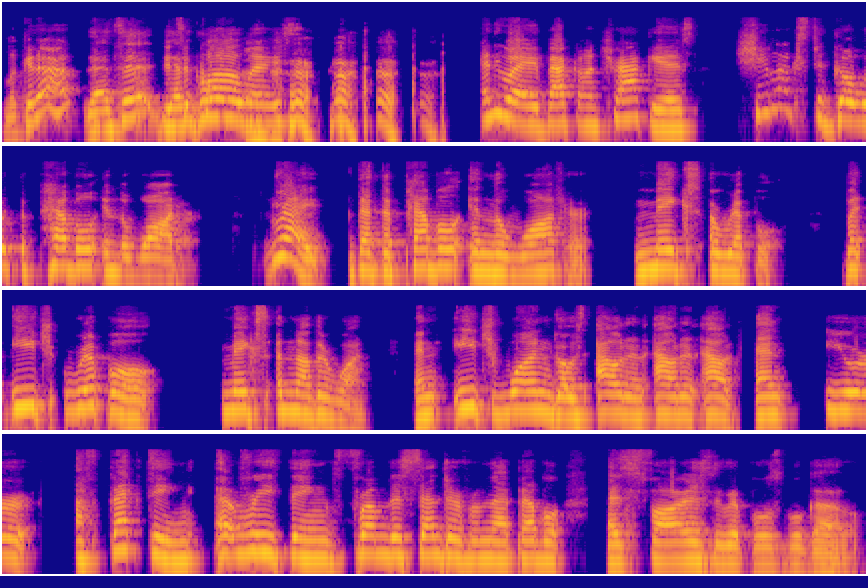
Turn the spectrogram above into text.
Look it up. that's it. It's a cool close. place. Anyway, back on track is she likes to go with the pebble in the water. Right. That the pebble in the water makes a ripple, but each ripple makes another one. And each one goes out and out and out. And you're affecting everything from the center from that pebble as far as the ripples will go.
